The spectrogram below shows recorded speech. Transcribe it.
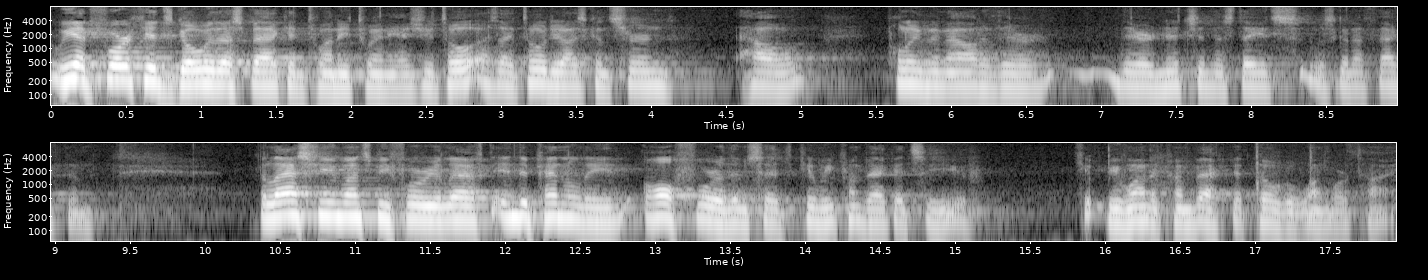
We had four kids go with us back in 2020. As, you told, as I told you, I was concerned how pulling them out of their, their niche in the States was going to affect them. The last few months before we left, independently, all four of them said, Can we come back and see you? We want to come back to Togo one more time.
